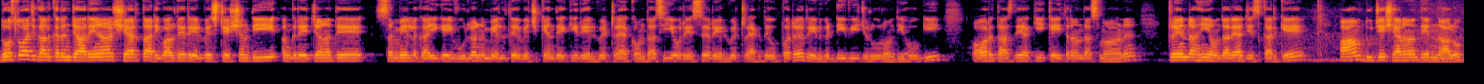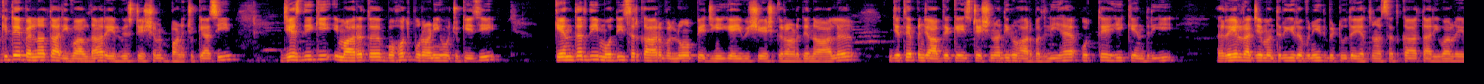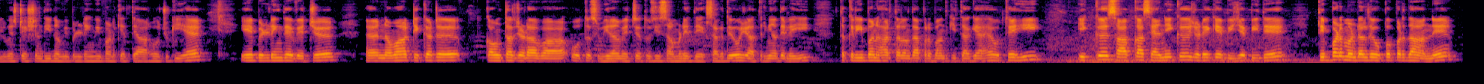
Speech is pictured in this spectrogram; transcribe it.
ਦੋਸਤੋ, ਅੱਜ ਗੱਲ ਕਰਨ ਜਾ ਰਹੇ ਹਾਂ ਸ਼ਹਿਰ ਧਾਰੀਵਾਲ ਦੇ ਰੇਲਵੇ ਸਟੇਸ਼ਨ ਦੀ। ਅੰਗਰੇਜ਼ਾਂ ਦੇ ਸਮੇਂ ਲਗਾਈ ਗਈ ਵੂਲਨ ਮਿਲ ਦੇ ਵਿੱਚ ਕਹਿੰਦੇ ਕਿ ਰੇਲਵੇ ਟਰੈਕ ਆਉਂਦਾ ਸੀ ਔਰ ਇਸ ਰੇਲਵੇ ਟਰੈਕ ਦੇ ਉੱਪਰ ਰੇਲ ਗੱਡੀ ਵੀ ਜ਼ਰੂਰ ਆਉਂਦੀ ਹੋਊਗੀ ਔਰ ਦੱਸਦੇ ਆ ਕਿ ਕਈ ਤਰ੍ਹਾਂ ਦਾ ਸਮਾਨ ਟ੍ਰੇਨ ਰਾਹੀਂ ਆਉਂਦਾ ਰਿਹਾ, ਜਿਸ ਕਰਕੇ ਆਮ ਦੂਜੇ ਸ਼ਹਿਰਾਂ ਦੇ ਨਾਲੋਂ ਕਿਤੇ ਪਹਿਲਾਂ ਧਾਰੀਵਾਲ ਦਾ ਰੇਲਵੇ ਸਟੇਸ਼ਨ ਬਣ ਚੁੱਕਿਆ ਸੀ, ਜਿਸ ਦੀ ਕਿ ਇਮਾਰਤ ਬਹੁਤ ਪੁਰਾਣੀ ਹੋ ਚੁੱਕੀ ਸੀ। ਕੇਂਦਰ ਦੀ ਮੋਦੀ ਸਰਕਾਰ ਵੱਲੋਂ ਭੇਜੀ ਗਈ ਵਿਸ਼ੇਸ਼ ਗ੍ਰਾਂਟ ਦੇ ਨਾਲ, ਜਿੱਥੇ ਪੰਜਾਬ ਦੇ ਕਈ ਸਟੇਸ਼ਨਾਂ ਦੀ ਨੁਹਾਰ ਬਦਲੀ ਹੈ, ਉੱਥੇ ਹੀ ਕੇਂਦਰੀ ਰੇਲ ਰਾਜ ਮੰਤਰੀ ਰਵਨੀਤ ਬਿੱਟੂ ਦੇ ਯਤਨਾਂ ਸਦਕਾ ਧਾਰੀਵਾਲ ਰੇਲਵੇ ਸਟੇਸ਼ਨ ਦੀ ਨਵੀਂ ਬਿਲਡਿੰਗ ਵੀ ਬਣ ਕੇ ਤਿਆਰ ਹੋ ਚੁੱਕੀ ਹੈ। ਇਹ ਬਿਲਡਿੰਗ ਦੇ ਵਿੱਚ ਨਵਾਂ ਟਿਕਟ ਕਾਊਂਟਰ ਜਿਹੜਾ ਵਾ, ਉਹ ਤਸਵੀਰਾਂ ਵਿੱਚ ਤੁਸੀਂ ਸਾਹਮਣੇ ਦੇਖ ਸਕਦੇ ਹੋ। ਯਾਤਰੀਆਂ ਦੇ ਲਈ ਤਕਰੀਬਨ ਹਰ ਤਰ੍ਹਾਂ ਦਾ ਪ੍ਰਬੰਧ ਕੀਤਾ ਗਿਆ ਹੈ। ਉੱਥੇ ਹੀ ਇੱਕ ਸਾਬਕਾ ਸੈਨਿਕ ਜਿਹੜੇ ਕਿ ਬੀਜੇਪੀ ਦੇ ਤਿੱਬੜ ਮੰਡਲ ਦੇ ਉਪ ਪ੍ਰਧਾਨ ਨੇ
